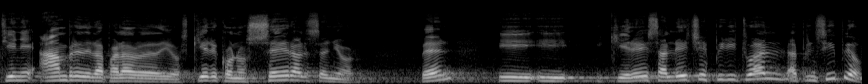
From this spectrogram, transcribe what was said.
Tiene hambre de la palabra de Dios, quiere conocer al Señor. ¿Ven? Y, quiere esa leche espiritual al principio.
